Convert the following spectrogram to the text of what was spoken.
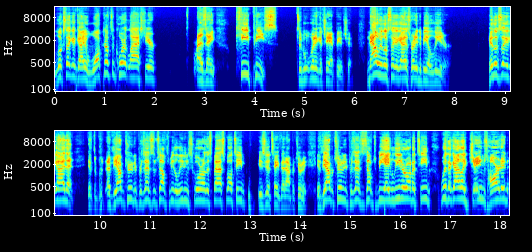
looks like a guy who walked up the court last year as a key piece to winning a championship. Now he looks like a guy that's ready to be a leader. He looks like a guy that if the if the opportunity presents himself to be the leading scorer on this basketball team, he's going to take that opportunity. If the opportunity presents itself to be a leader on a team with a guy like James Harden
